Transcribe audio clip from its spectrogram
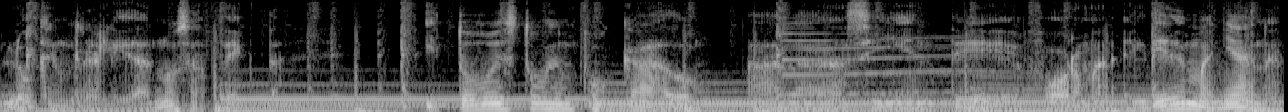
lo que en realidad nos afecta. Todo esto va enfocado a la siguiente forma. El día de mañana,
